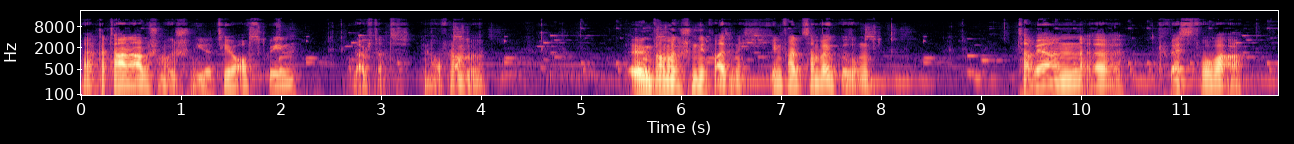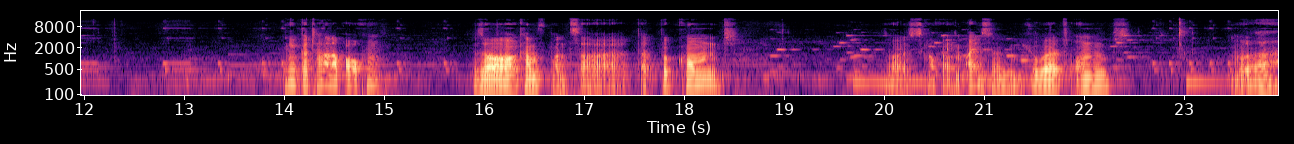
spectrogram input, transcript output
Ja, Katana habe ich schon mal geschmiedet hier auf Screen. Oder habe ich das in Aufnahme irgendwann mal geschmiert, weiß ich nicht. Jedenfalls haben wir irgendwo so ein Tavernen äh, Quest, wo wir den Katana brauchen. So, Kampfpanzer, das bekommt. So, das kaufen wir im Einzelnen, Hubert und äh,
